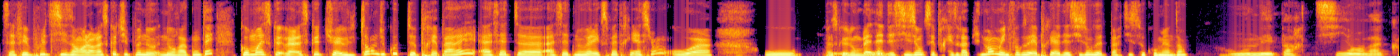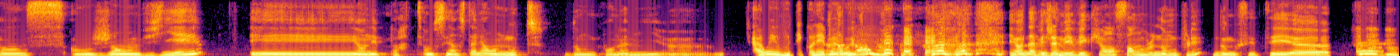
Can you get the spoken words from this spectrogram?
ça fait plus de six ans. Alors, est-ce que tu peux nous, nous raconter comment est-ce que est-ce que tu as eu le temps du coup de te préparer à cette euh, à cette nouvelle expatriation ou euh, ou parce que donc la, la décision s'est prise rapidement, mais une fois que vous avez pris la décision, vous êtes parti ce combien de temps? On est parti en vacances en janvier et on est parti, on s'est installé en août. Donc on a mis euh, ah oui, vous déconnez pas. Non, non. et on n'avait jamais vécu ensemble non plus, donc c'était. Euh, wow.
